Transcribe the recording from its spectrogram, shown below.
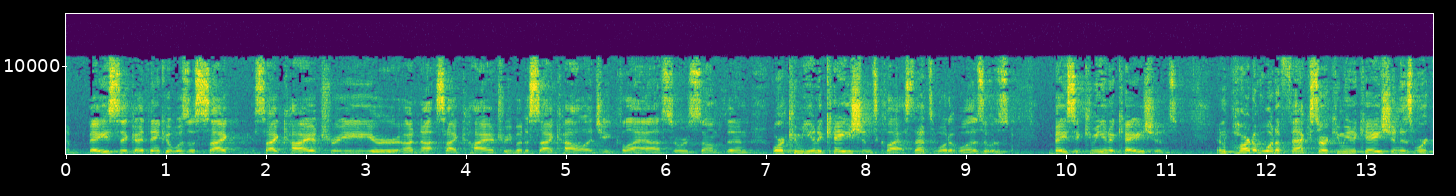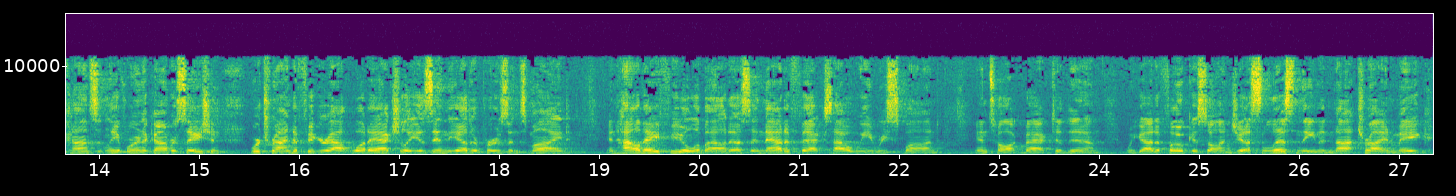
a basic, I think it was a psych, psychiatry or uh, not psychiatry, but a psychology class or something, or a communications class. That's what it was. It was basic communications. And part of what affects our communication is we're constantly, if we're in a conversation, we're trying to figure out what actually is in the other person's mind and how they feel about us, and that affects how we respond and talk back to them. We got to focus on just listening and not try and make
